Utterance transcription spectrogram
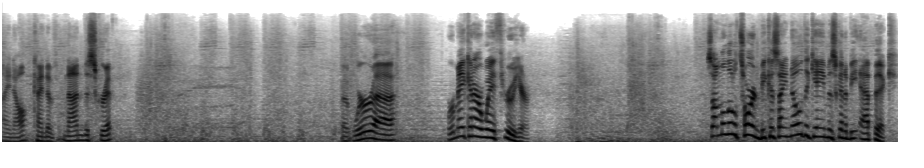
I know, kind of nondescript. But we're uh we're making our way through here. So I'm a little torn because I know the game is going to be epic.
